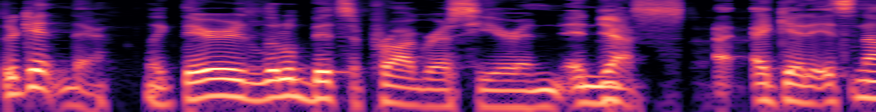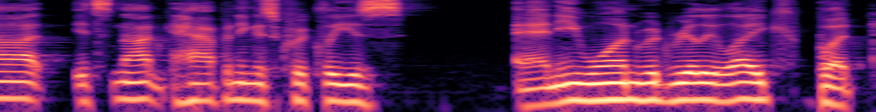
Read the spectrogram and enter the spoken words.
they're getting there. Like there are little bits of progress here, and and yes, I, I get it. It's not it's not happening as quickly as anyone would really like, but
